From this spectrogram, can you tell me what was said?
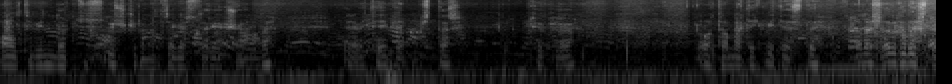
206.403 kilometre gösteriyor şu anda. Böyle bir teyp yapmışlar. Tüpü otomatik vitesli araç arkadaşlar.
